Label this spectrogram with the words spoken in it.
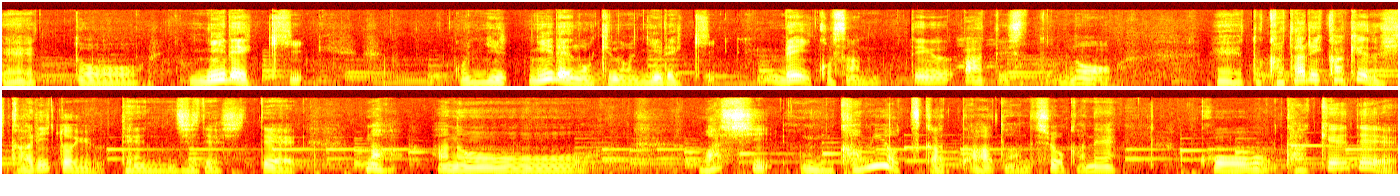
えっ、ー、と二歴。これ二レの木の二歴レイコさんっていうアーティストの「えーと、語りかける光」という展示でしてまああのー、和紙、うん、紙を使ったアートなんでしょうかねこう竹で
